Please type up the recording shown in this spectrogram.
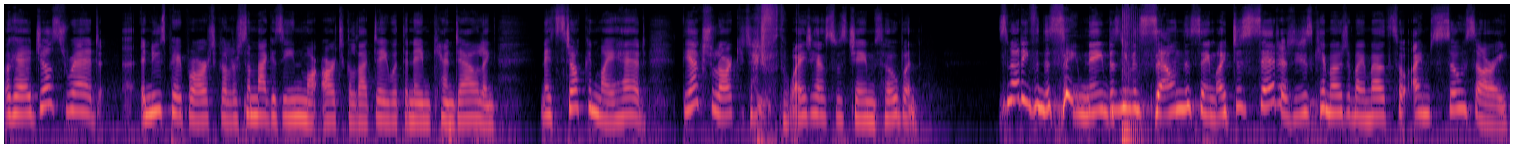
Okay, I just read a newspaper article or some magazine article that day with the name Ken Dowling, and it stuck in my head. The actual architect for the White House was James Hoban. It's not even the same name, doesn't even sound the same. I just said it, it just came out of my mouth, so I'm so sorry.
